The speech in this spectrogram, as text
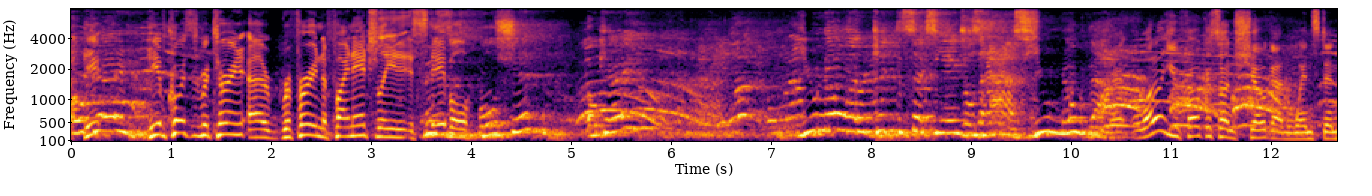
Okay? he of course is returning, uh, referring to financially stable. This is bullshit, okay? You know I would kick the sexy angel's ass. You know that. Why don't you focus on Shogun, Winston?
